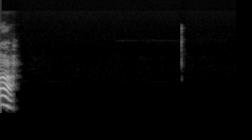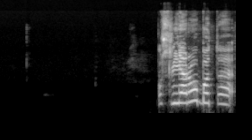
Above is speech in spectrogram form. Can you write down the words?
А. После робота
